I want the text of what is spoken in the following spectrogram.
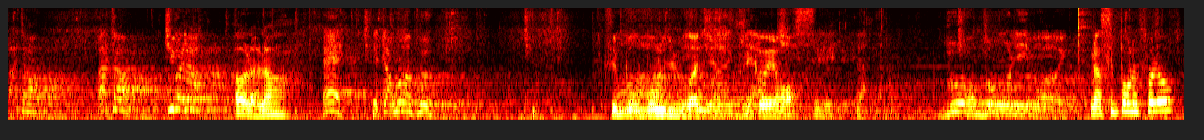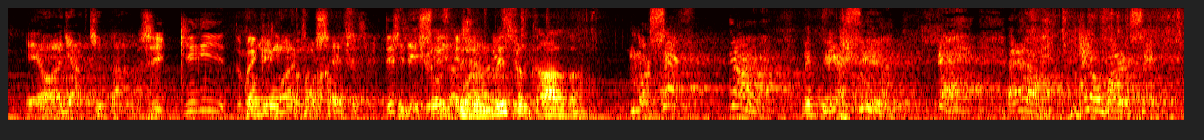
Attends Attends qui va là Oh là là, Hé, écarte-moi un peu. c'est Bourbon Oh, l'ivrogne, c'est cohérent. Bourbon l'ivrogne. Merci pour le follow. Et regarde qui parle. J'ai guéri de ma Conduis-moi grippe. à ton chef. je suis J'ai des choses à J'ai une blessure grave. Mon chef Ah, Mais bien sûr Alors, allons voir le chef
